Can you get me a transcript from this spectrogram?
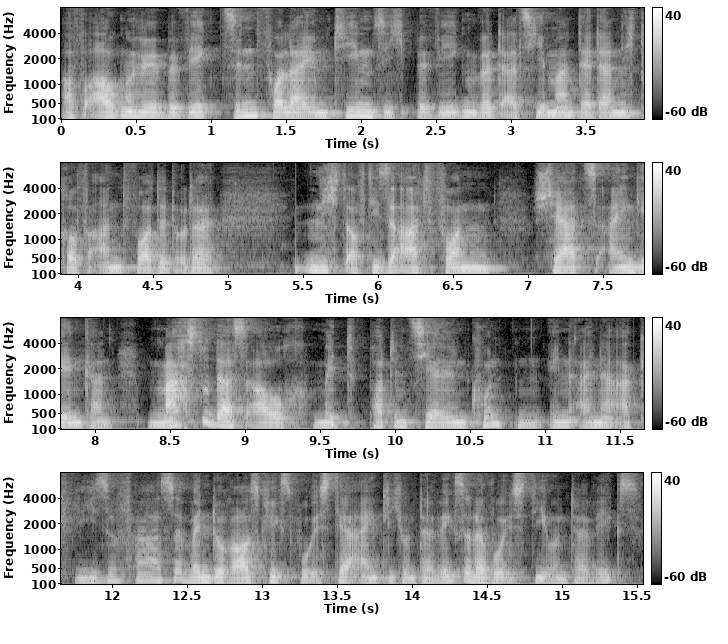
auf Augenhöhe bewegt, sinnvoller im Team sich bewegen wird als jemand, der da nicht drauf antwortet oder nicht auf diese Art von Scherz eingehen kann. Machst du das auch mit potenziellen Kunden in einer Akquisephase, wenn du rauskriegst, wo ist der eigentlich unterwegs oder wo ist die unterwegs?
